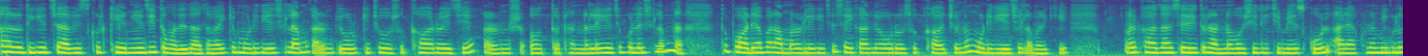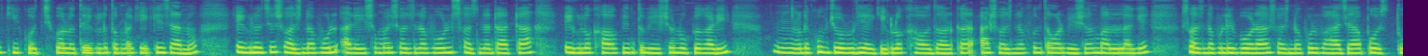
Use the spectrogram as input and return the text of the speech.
আর ওদিকে চা বিস্কুট খেয়ে নিয়েছি। তোমাদের দাদাভাইকে মুড়ি দিয়েছিলাম কারণ কি ওর কিছু ওষুধ খাওয়া রয়েছে। কারণ ওর তো ঠান্ডা লেগেছে বলেছিলাম না। তো পরে আবার আমারও লেগেছে সেই কারণে ওর ওষুধ খাওয়ার জন্য মুড়ি দিয়েছিলাম আর কি। আর খাওয়া দাওয়া সেরেই তো রান্না বসিয়ে দিচ্ছি মেয়ে স্কুল। আর এখন আমি এগুলো কী করছি বলো তো? এগুলো তোমরা কে কে জানো? এগুলো হচ্ছে সজনা ফুল। আর এই সময় সজনা ফুল, সজনা ডাঁটা, এগুলো খাওয়া কিন্তু ভীষণ উপকারী। মানে খুব জরুরি আর কি এগুলো খাওয়া দরকার। আর সজনা ফুল তো আমার ভীষণ ভালো লাগে। সজনা ফুলের বড়া, সজনা ফুল ভাজা, পোস্তু,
